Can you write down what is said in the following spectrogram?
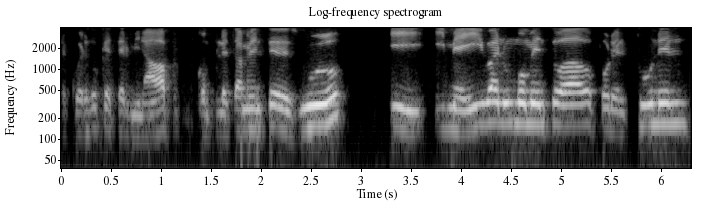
recuerdo que terminaba completamente desnudo y, y, me iba en un momento dado por el túnel,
